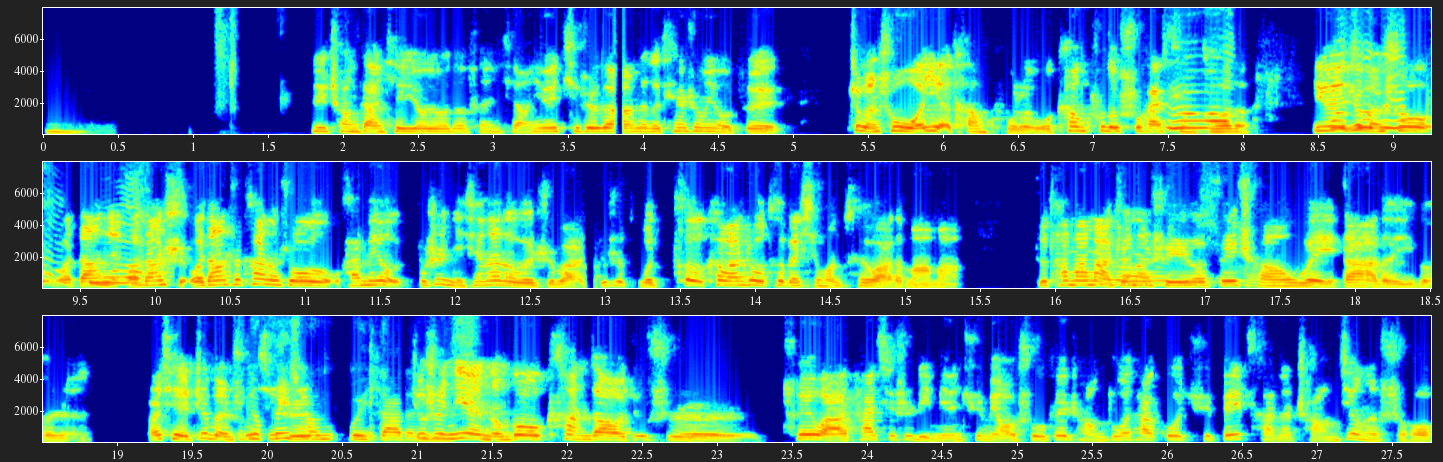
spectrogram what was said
嗯，非常感谢悠悠的分享，因为其实刚刚那个《天生有罪》这本书我也看哭了，我看哭的书还挺多的。因为这本书，我当年我当时我当时看的时候还没有，不是你现在的位置吧？就是我特看完之后特别喜欢崔娃的妈妈，就她妈妈真的是一个非常伟大的一个人，而且这本书其实伟大的就是你也能够看到，就是崔娃她其实里面去描述非常多她过去悲惨的场景的时候，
